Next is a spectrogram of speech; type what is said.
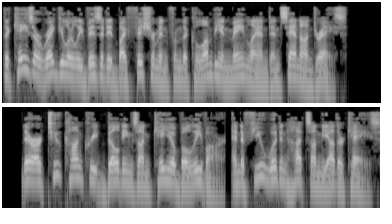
The cays are regularly visited by fishermen from the Colombian mainland and San Andrés. There are two concrete buildings on Cayo Bolivar, and a few wooden huts on the other cays.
